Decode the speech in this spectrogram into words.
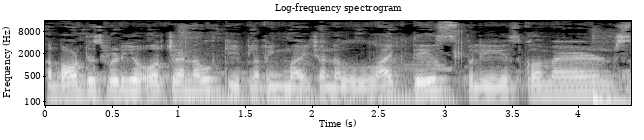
about this video or channel, keep loving my channel. Like this. Please comments.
